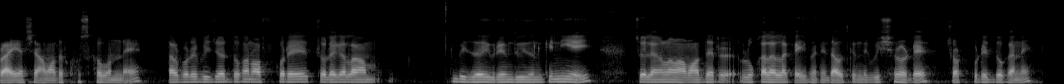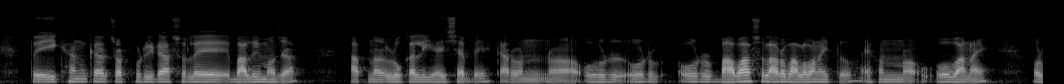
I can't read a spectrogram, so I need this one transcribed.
প্রায় আসে আমাদের খোঁজখবর নেয়। তারপরে বিজয়ের দোকান অফ করে চলে গেলাম। বিজয়, ইব্রাহিম দুইজনকে নিয়েই চলে গেলাম আমাদের লোকাল এলাকায় মানে দাউদকান্দির বিশ্ব রোডে, চটপটির দোকানে। তো এইখানকার চটপটিটা আসলে ভালোই মজা। আপনার লোকাল ইয়া হিসাবে, কারণ ওর ওর ওর বাবা আসলে আরও ভালো বানাইতো, এখন ও বানায়। ওর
